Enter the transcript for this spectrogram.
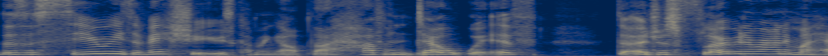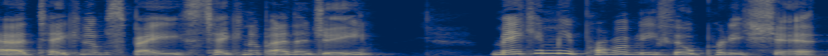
there's a series of issues coming up that I haven't dealt with that are just floating around in my head, taking up space, taking up energy, making me probably feel pretty shit.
